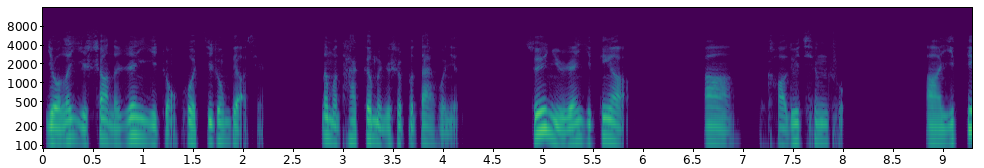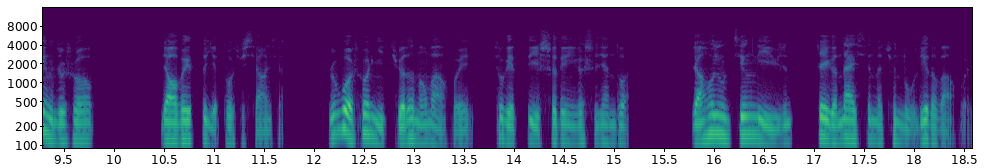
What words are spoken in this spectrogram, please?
有了以上的任意一种或几种表现，那么他根本就是不在乎你的。所以女人一定要啊考虑清楚，啊一定就是说要为自己多去想想。如果说你觉得能挽回，就给自己设定一个时间段，然后用精力与这个耐心的去努力的挽回。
